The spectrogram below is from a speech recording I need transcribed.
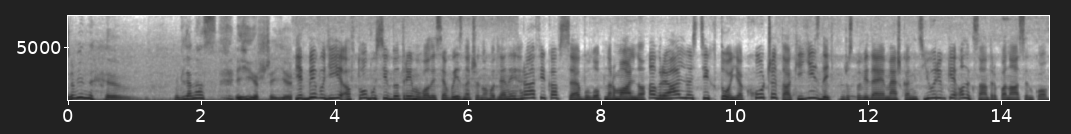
Ну, він е, для нас гірший. Якби водії автобусів дотримувалися визначеного для них графіка, все було б нормально. А в реальності хто як хоче, так і їздить, розповідає мешканець Юрівки Олександр Панасенко.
